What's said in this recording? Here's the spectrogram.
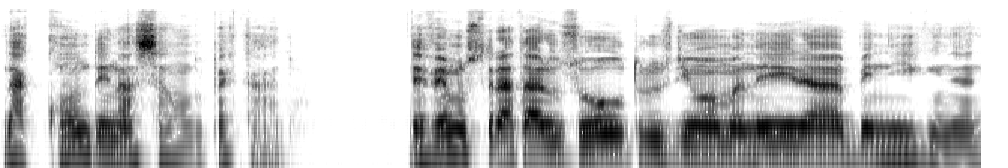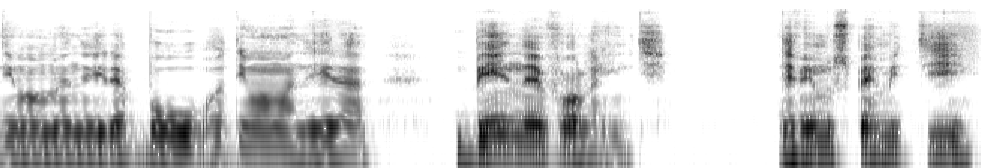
da condenação do pecado. Devemos tratar os outros de uma maneira benigna, de uma maneira boa, de uma maneira benevolente. Devemos permitir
